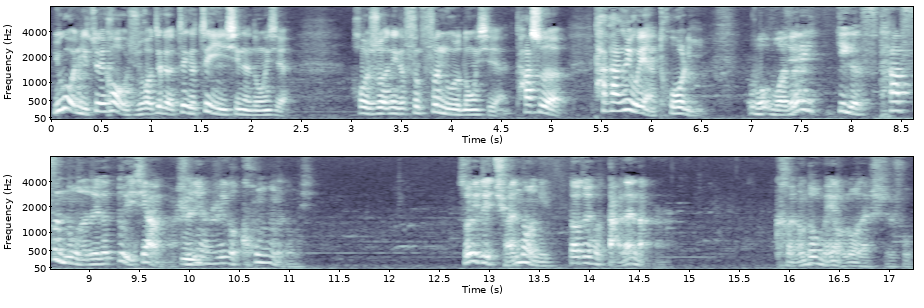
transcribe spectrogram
如果你最后说这个这个正义性的东西，或者说那个愤愤怒的东西，他是他还是有点脱离。我我觉得这个他愤怒的这个对象啊，实际上是一个空的东西，所以这拳头你到最后打在哪儿？可能都没有落在实处，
